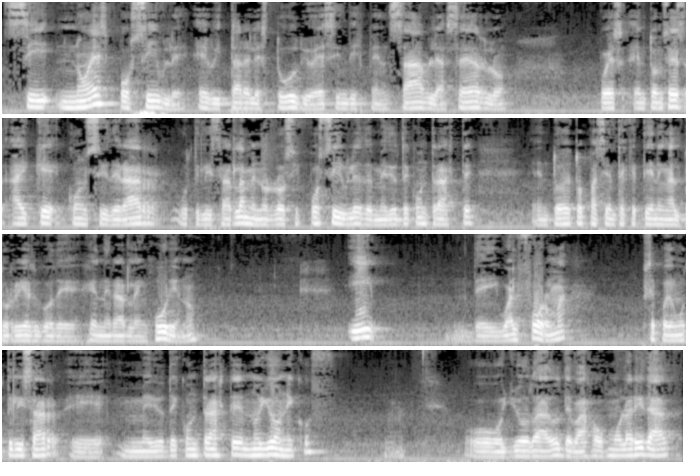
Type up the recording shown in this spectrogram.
Si no es posible evitar el estudio, es indispensable hacerlo, pues entonces hay que considerar utilizar la menor dosis posible de medios de contraste en todos estos pacientes que tienen alto riesgo de generar la injuria, ¿no? Y de igual forma se pueden utilizar eh, medios de contraste no iónicos o yodados de baja osmolaridad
